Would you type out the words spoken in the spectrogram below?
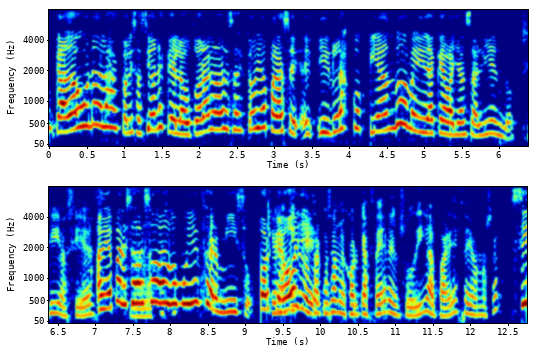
en cada una de las actualizaciones que el autor haga de esa historia para eh, irlas copiando a medida que vayan saliendo. Sí, así es. A mí me parece eso algo muy enfermizo. Porque, no oye. otra cosa mejor que hacer en su día, parece, o no sé. Sí,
